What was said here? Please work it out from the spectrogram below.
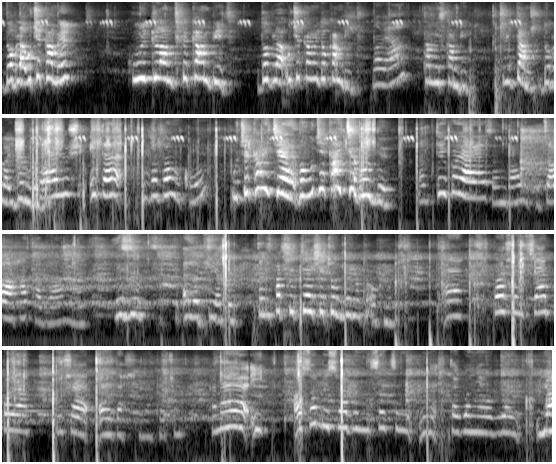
dobra, uciekamy. Quick Land, Kambit. Dobra, uciekamy do Kambit. No ja? Tam jest Kambit. Czyli tam, dobra, idziemy do To was. ja już idę do domku. Uciekajcie, no uciekajcie, wody. No, tylko ja jestem domku, cała chata dla mnie. Jezu, elo przyjaciół. Teraz patrzcie, się ciągle na to okno. E, proszę cię, bo ja muszę e, dać na pierwszym kanale i osoby słabe niestety n- tego nie oglądają. Ja,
